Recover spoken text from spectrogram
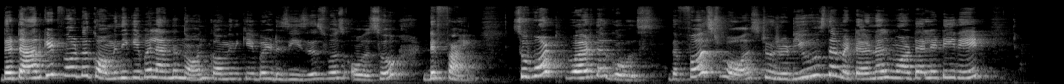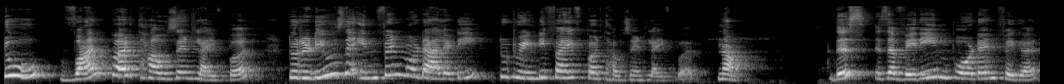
The target for the communicable and the non-communicable diseases was also defined. So what were the goals? The first was to reduce the maternal mortality rate to 1 per 1000 live birth to reduce the infant mortality to 25 per 1000 live birth. Now, this is a very important figure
